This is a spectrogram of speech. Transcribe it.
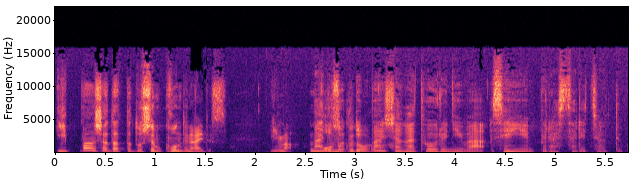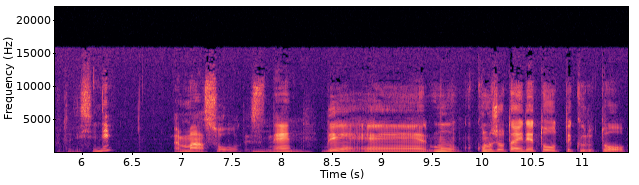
一般車だったとしても混んでないです今まあ高速道路は般車が通るには1000円プラスされちゃうってことですよね。まあそうですね。うんうんで、えーもうこの状態で通ってくると、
